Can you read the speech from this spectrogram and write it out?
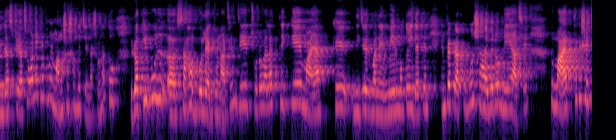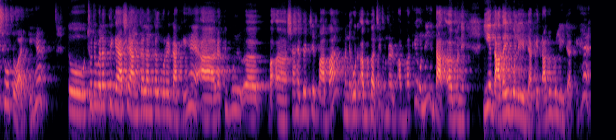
ইন্ডাস্ট্রি আছে, অনেক রকমের মানুষের সঙ্গে চেনাশোনা তো রকিবুল সাহাব বলে একজন আছেন, যে ছোটবেলার থেকে মায়াকে নিজের মানে মেয়ের মতোই দেখেন। ইনফ্যাক্ট রকিবুল সাহেবেরও মেয়ে আছে। তো মায়ার থেকে সে ছোট আর কি হ্যাঁ? তো ছোটবেলা থেকে আসে আঙ্কাল আঙ্কাল করে ডাকে হ্যাঁ? রাকিবুল সাহেবের যে বাবা মানে ওর আব্বা যে, ওনার আব্বাকে উনি মানে ইয়ে দাদাই বলেই ডাকে, দাদু বলেই ডাকে হ্যাঁ?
